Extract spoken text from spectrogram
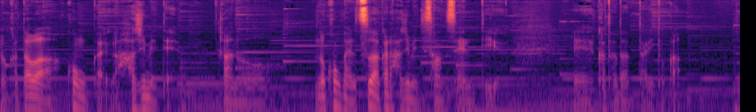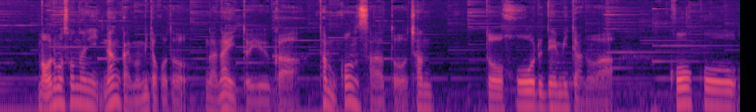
の方は今回が初めてあのの今回のツアーから初めて参戦っていう、えー、方だったりとかまあ俺もそんなに何回も見たことがないというか多分コンサートをちゃんとホールで見たのは高校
